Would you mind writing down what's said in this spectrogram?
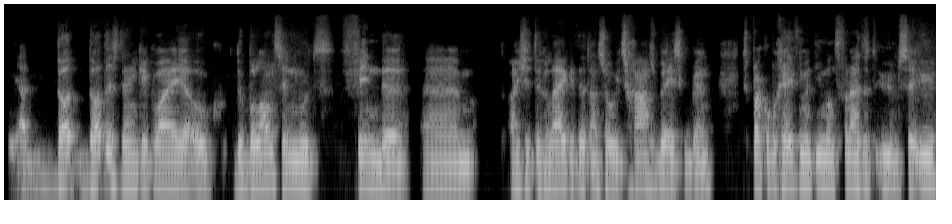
ja, dat, dat is denk ik waar je ook de balans in moet vinden um, als je tegelijkertijd aan zoiets gaafs bezig bent. Ik sprak op een gegeven moment iemand vanuit het UMCU,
